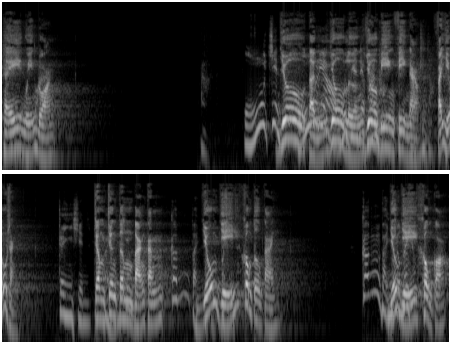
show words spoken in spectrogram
Thệ nguyện đoạn. Vô tận vô lượng vô biên phiền não. Phải hiểu rằng Trong chân tâm bản tánh vốn dĩ không tồn tại. Vốn dĩ không có.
